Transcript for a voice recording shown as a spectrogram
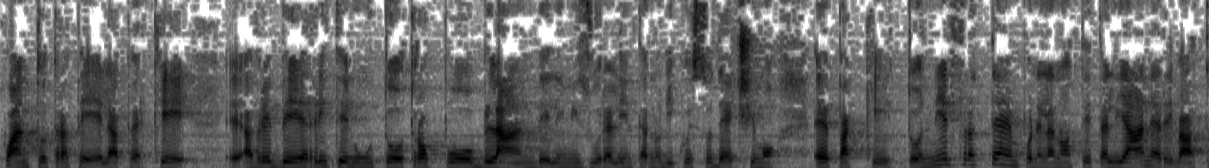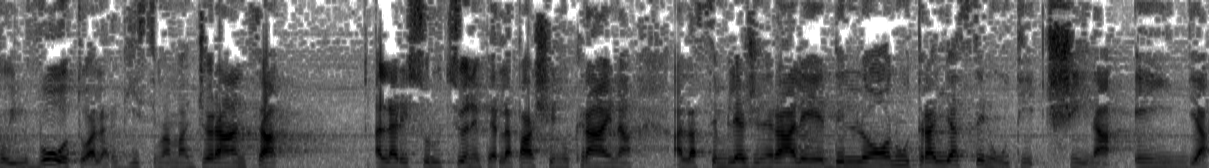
quanto trapela, perché eh, avrebbe ritenuto troppo blande le misure all'interno di questo decimo eh, pacchetto. Nel frattempo, nella notte italiana, è arrivato il voto a larghissima maggioranza alla risoluzione per la pace in Ucraina all'Assemblea generale dell'ONU tra gli astenuti Cina e India.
